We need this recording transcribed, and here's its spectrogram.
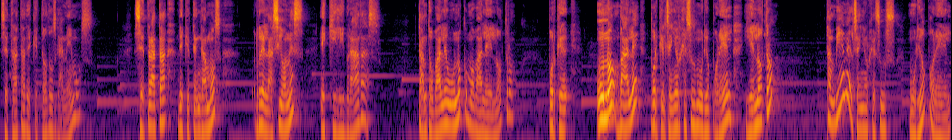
se trata de que todos ganemos. Se trata de que tengamos relaciones equilibradas. Tanto vale uno como vale el otro. Porque uno vale porque el Señor Jesús murió por él y el otro también el Señor Jesús murió por él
